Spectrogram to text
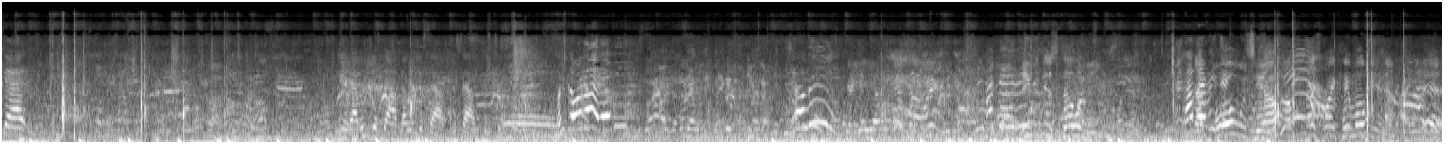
You got that. Yeah, that was just out. That was just out. Just out. Just, just. What's going on, Eddie? Jolene. Hi, He baby. was just telling me How's that everything? Paul was here. Yeah. That's why I came over here now. Yeah,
